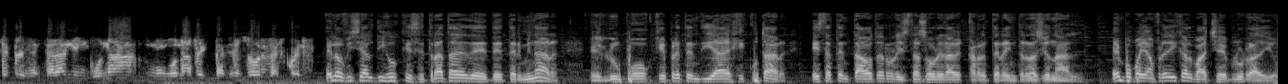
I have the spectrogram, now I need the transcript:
se presentara ninguna ninguna afectación sobre la escuela. El oficial dijo que se trata de determinar el grupo que pretendía ejecutar este atentado terrorista sobre la carretera internacional. En Popayán, Freddy Calvache, Blue Radio.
